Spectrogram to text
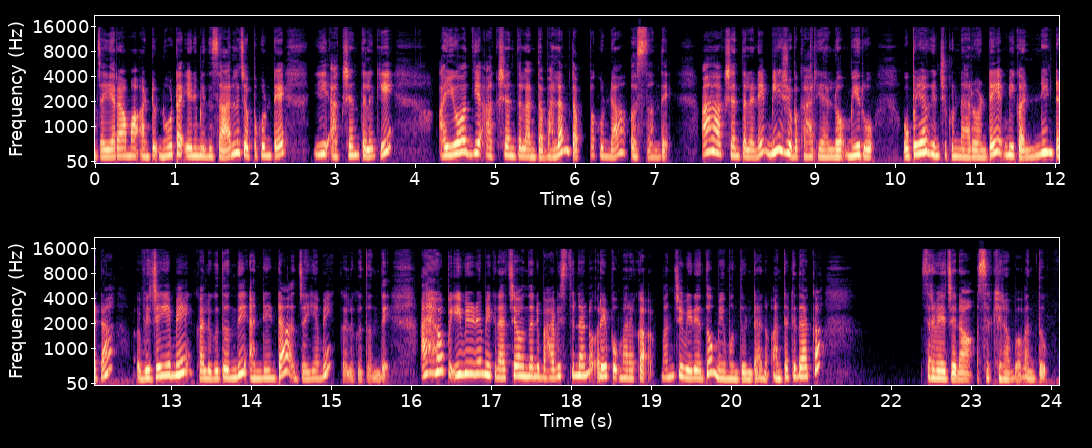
జయరామ అంటూ నూట ఎనిమిది సార్లు చెప్పుకుంటే ఈ అక్షంతలకి అయోధ్య అక్షంతలంత బలం తప్పకుండా వస్తుంది. ఆ అక్షంతలని మీ శుభకార్యాల్లో మీరు ఉపయోగించుకున్నారు అంటే మీకు అన్నింటట విజయమే కలుగుతుంది అన్నింట జయమే కలుగుతుంది. ఐ హోప్ ఈ వీడియో మీకు నచ్చే ఉందని భావిస్తున్నాను. రేపు మరొక మంచి వీడియోతో మీ ముందుంటాను. అంతటిదాకా సర్వేజన సుఖినో భవంతు.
